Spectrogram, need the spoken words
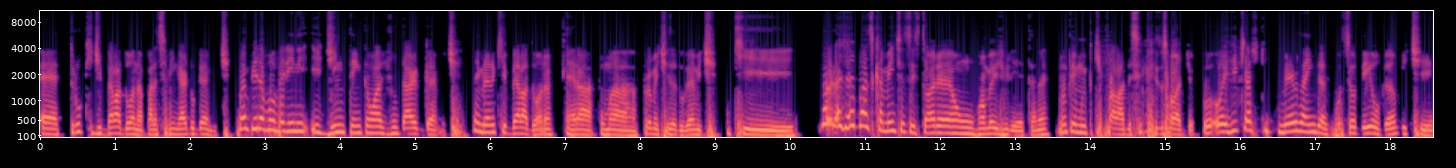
é truque de Belladonna para se vingar do Gambit. Vampira, Wolverine e Jean tentam ajudar Gambit. Lembrando que Belladonna era uma prometida do Gambit que na verdade, é basicamente essa história é um Romeo e Julieta, né? Não tem muito o que falar desse episódio. O, o Henrique, acho que menos ainda, você odeia o Gambit.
